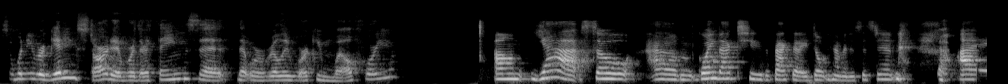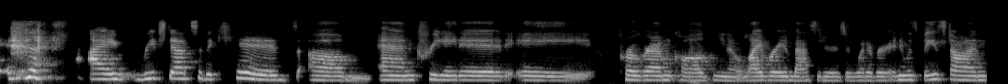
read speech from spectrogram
So, when you were getting started, were there things that that were really working well for you? Um, yeah. So um, going back to the fact that I don't have an assistant, I I reached out to the kids um, and created a program called you know library ambassadors or whatever, and it was based on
